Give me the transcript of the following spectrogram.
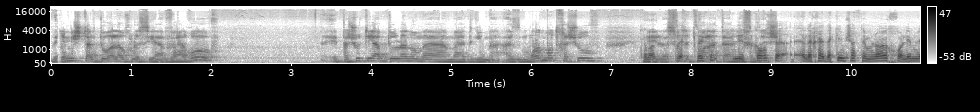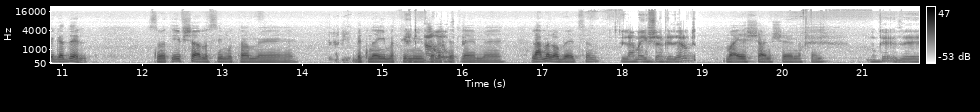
והם השתלטו על האוכלוסייה, והרוב אה, פשוט יאבדו לנו מה, מהדגימה. אז מאוד מאוד חשוב כלומר, אה, לעשות את כל התהליך הזה. צריך לזכור שאלה חיידקים שאתם לא יכולים לגדל. זאת אומרת, אי אפשר לשים אותם אה, בתנאים מתאימים ולתת להם... אה, למה לא בעצם? למה אי אפשר לגדל אותם? מה יש שם שאין לכם? אוקיי, זה...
